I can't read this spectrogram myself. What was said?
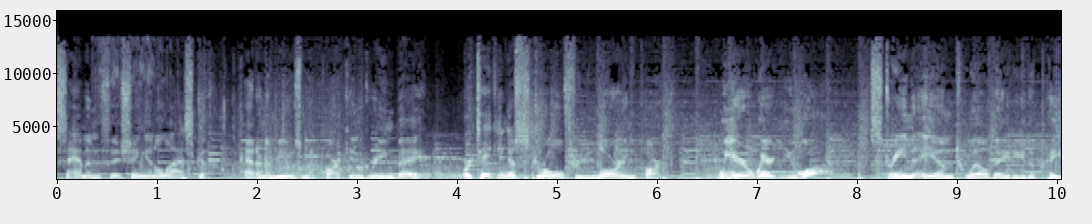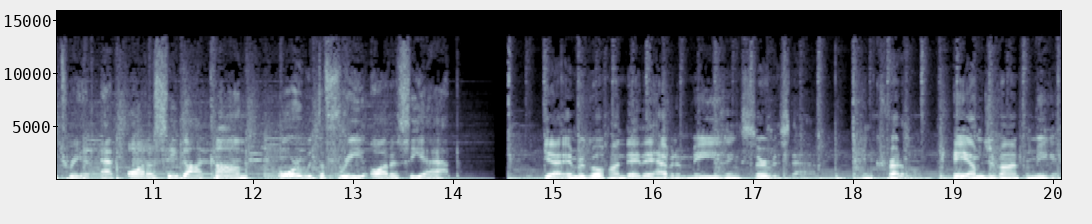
Salmon fishing in Alaska, at an amusement park in Green Bay, or taking a stroll through Loring Park. We're where you are. Stream AM 1280 The Patriot at Audacy.com or with the free Audacy app. Yeah, Inver Grove Hyundai, they have an amazing service staff. Incredible. Hey, I'm Javon from Eagan.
